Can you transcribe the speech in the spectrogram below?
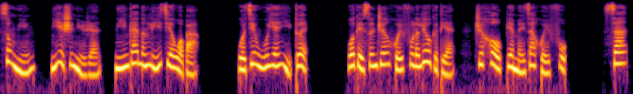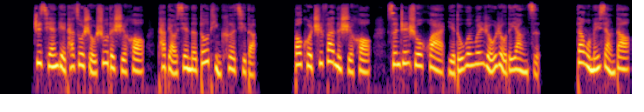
宋宁，你也是女人，你应该能理解我吧？我竟无言以对。我给孙真回复了六个点之后，便没再回复。三。之前给他做手术的时候，他表现的都挺客气的，包括吃饭的时候，孙真说话也都温温柔柔的样子。但我没想到，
